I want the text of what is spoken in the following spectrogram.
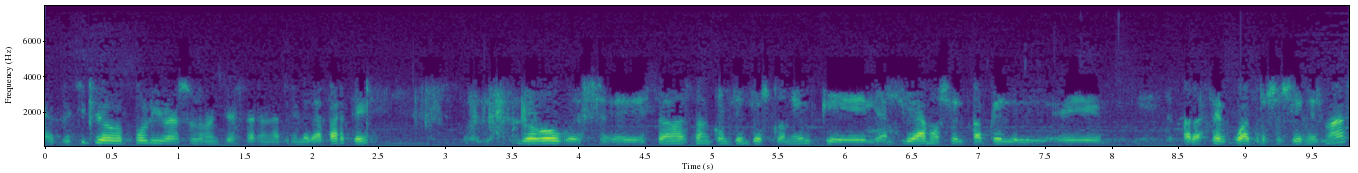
al principio Paul iba solamente a estar en la primera parte. Luego, pues, eh, estábamos tan contentos con él que le ampliamos el papel eh, para hacer cuatro sesiones más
